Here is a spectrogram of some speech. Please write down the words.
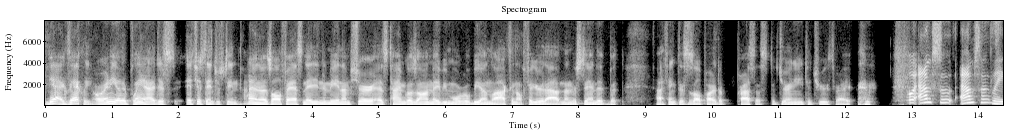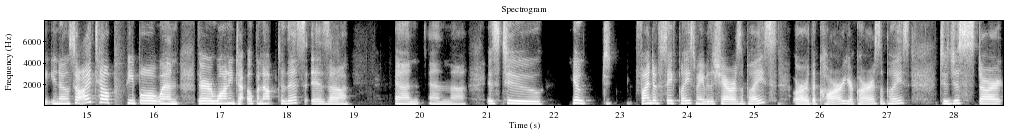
Yeah, exactly. Or any other planet. I just it's just interesting. I don't know. It's all fascinating to me. And I'm sure as time goes on, maybe more will be unlocked and I'll figure it out and understand it. But I think this is all part of the process, the journey to truth, right? Oh, absolutely, absolutely. You know, so I tell people when they're wanting to open up to this is uh and and uh is to you know to find a safe place, maybe the shower is a place or the car, your car is a place to just start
